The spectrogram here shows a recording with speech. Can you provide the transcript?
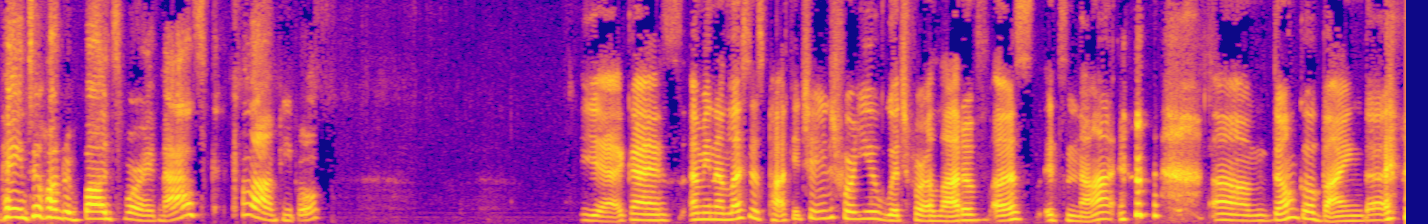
paying two hundred bucks for a mask. Come on, people. Yeah, guys. I mean, unless it's pocket change for you, which for a lot of us it's not. um, don't go buying that.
